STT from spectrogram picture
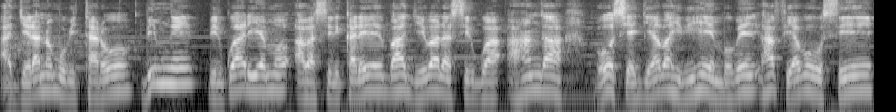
agera no mu bitaro bimwe birwariyemo abasirikare bagiye barasirwa ahangaha bose yagiye abaha ibihembo hafi ya bose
